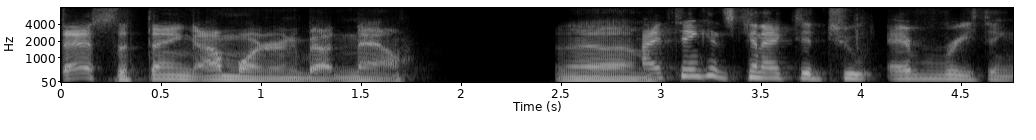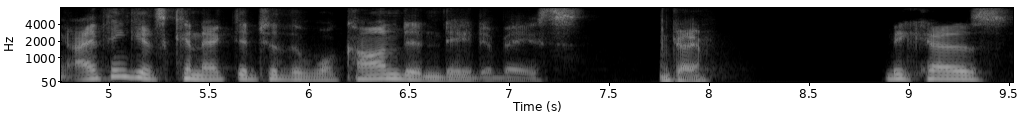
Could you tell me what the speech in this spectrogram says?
That's the thing I'm wondering about now. Um, I think it's connected to everything. I think it's connected to the Wakandan database okay. because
